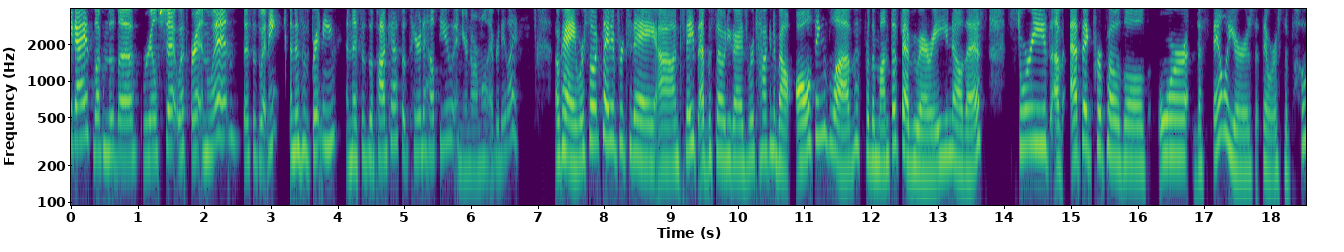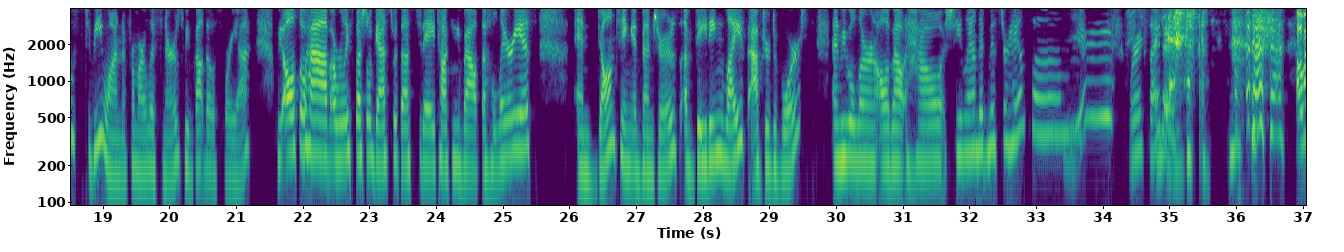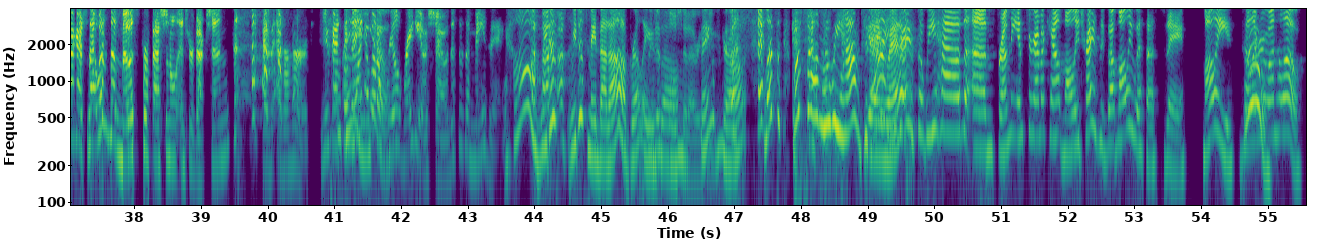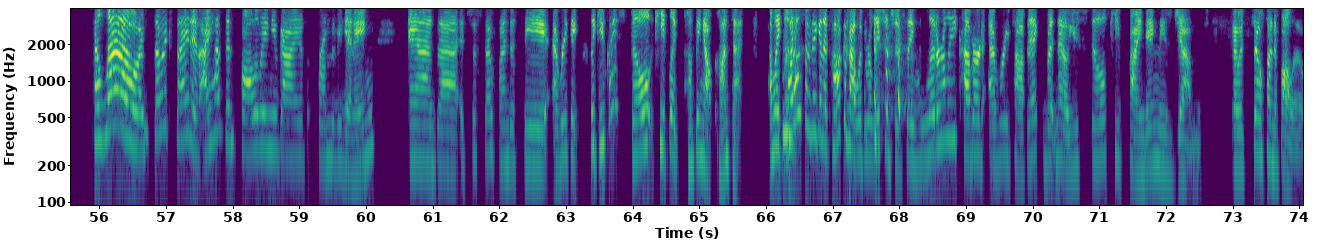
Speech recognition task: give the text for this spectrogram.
Hey guys, welcome to the Real Shit with Britt and Wit. This is Whitney, And this is Brittany. and this is the podcast that's here to help you in your normal everyday life. Okay, we're so excited for today. Uh, on today's episode, you guys, we're talking about all things love for the month of February. You know this stories of epic proposals or the failures that there were supposed to be one from our listeners. We've got those for you. We also have a really special guest with us today talking about the hilarious and daunting adventures of dating life after divorce. And we will learn all about how she landed Mr. Handsome. Yay! We're excited. Yeah. oh my gosh, that was the most professional introduction I've ever heard. You guys, I feel like Thank I'm on you. a real radio show. This is amazing. Oh, we just we just made that up, really. We just so, bullshit everything. Thanks, girl. let's let's tell them who we have today. yeah, you guys. So we have um, from the Instagram account Molly Tries. We've got Molly with us today. Molly, tell Woo. everyone hello. Hello, I'm so excited. I have been following you guys from the beginning. And uh, it's just so fun to see everything. Like, you guys still keep like pumping out content. I'm like, what else are they going to talk about with relationships? They've literally covered every topic, but no, you still keep finding these gems. So it's so fun to follow.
